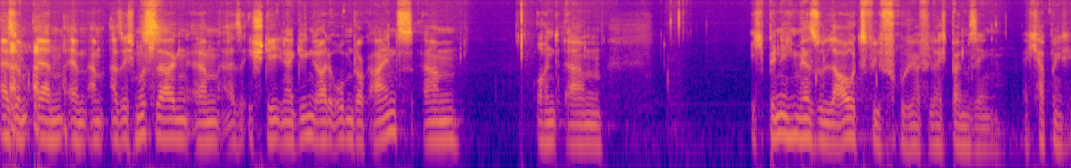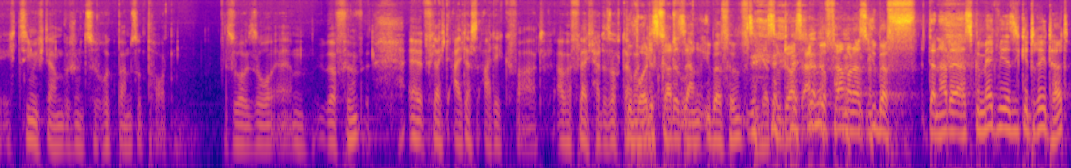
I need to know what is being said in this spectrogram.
also, ähm, ähm, ähm, also ich muss sagen, ähm, also ich stehe in der Gegend gerade oben Block 1 ähm, und ähm, ich bin nicht mehr so laut wie früher vielleicht beim Singen. Ich habe mich, ich ziehe mich da ein bisschen zurück beim Supporten. So, so ähm, über fünf, äh, vielleicht altersadäquat. Aber vielleicht hat es auch damit. Du wolltest gerade sagen, über 50. Also, du hast angefangen und hast über, dann hat er, hast gemerkt, wie er sich gedreht hat.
